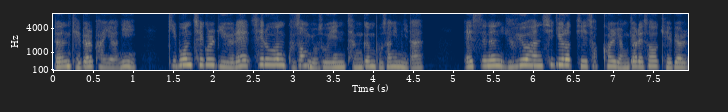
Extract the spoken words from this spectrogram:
는 개별 파이언이 기본 채굴 비율의 새로운 구성 요소인 잠금 보상입니다. S는 유효한 시큐러티 서컬 연결해서 개별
